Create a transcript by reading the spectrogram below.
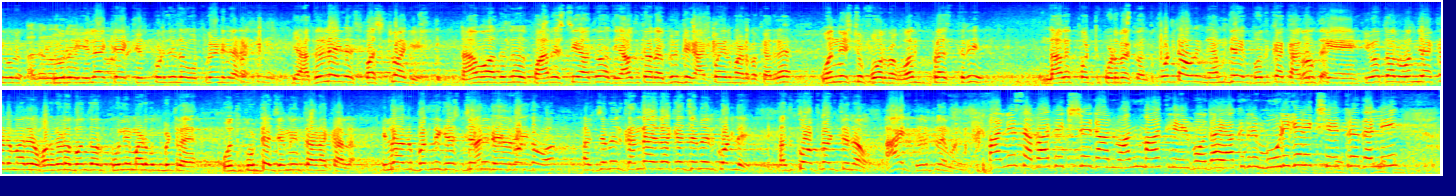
ಇವರು ಇವರು ಇಲಾಖೆ ಕಿರ್ಕುಳದಿಂದ ಒಪ್ಕೊಂಡಿದ್ದಾರೆ. ಅದರಲ್ಲೇ ಅದ್ರಲ್ಲೇ ಇದೆ ಸ್ಪಷ್ಟವಾಗಿ ನಾವು ಅದನ್ನ ಫಾರೆಸ್ಟಿ ಅದು ಅದು ಯಾವ್ದಕ್ಕಾದ್ರೂ ಅಭಿವೃದ್ಧಿಗೆ ಅಕ್ವೈರ್ ಮಾಡ್ಬೇಕಾದ್ರೆ ಒನ್ ಇಷ್ಟು ಫೋರ್ ಒನ್ ಪ್ಲಸ್ ತ್ರೀ ನಾಲ್ಕು ಪಟ್ಟು ಕೊಡ್ಬೇಕು ಅಂತ. ಕೊಟ್ಟು ಅವ್ರಿಗೆ ನೆಮ್ಮದಿಯಾಗಿ ಬದುಕಕ್ ಆಗುತ್ತೆ. ಇವತ್ತು ಅಲ್ಲಿ ಒಂದ್ ಎಕರೆ ಮಾರಿ ಹೊರಗಡೆ ಬಂದು ಅವ್ರು ಕೂಲಿ ಮಾಡ್ಬೇಕು ಬಿಟ್ರೆ ಒಂದು ಕುಂಟೆ ಜಮೀನ್ ತಗೊಳಕಲ್ಲ ಇಲ್ಲ ಅದ್ರ ಬದ್ಲಿಗೆ ಎಷ್ಟು ಜಮೀನ್ ಅಷ್ಟು ಜಮೀನ್ ಕಂದಾಯ ಇಲಾಖೆ ಜಮೀನ್ ಕೊಡ್ಲಿ. ಅದಕ್ಕೂ ಒಪ್ಕೊಂತೀವಿ ನಾವು. ಆಯ್ತು ರಿಪ್ಲೈ ಮಾಡಿ. ಮಾನ್ಯ ಸಭಾಧ್ಯಕ್ಷರೇ ನಾನು ಒಂದ್ ಮಾತು ಹೇಳ್ಬೋದಾ? ಯಾಕಂದ್ರೆ ಮೂಡಿಗೆರೆ ಕ್ಷೇತ್ರದಲ್ಲಿ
